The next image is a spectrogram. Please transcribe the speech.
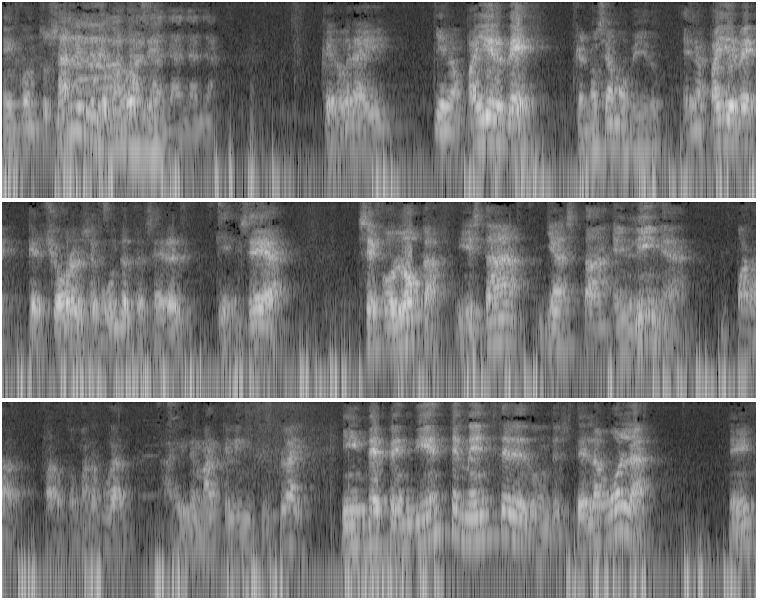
En cuanto sale el Ah, elevador, ya, ya, ya, que ahí, y el umpire ve, Que no se ha movido. el umpire ve que el short, el segundo, el tercero, el quien sea, se coloca y está, ya está en línea para, para tomar la jugada, ahí le marca el infield fly. Independientemente de donde esté la bola, ¿sí?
